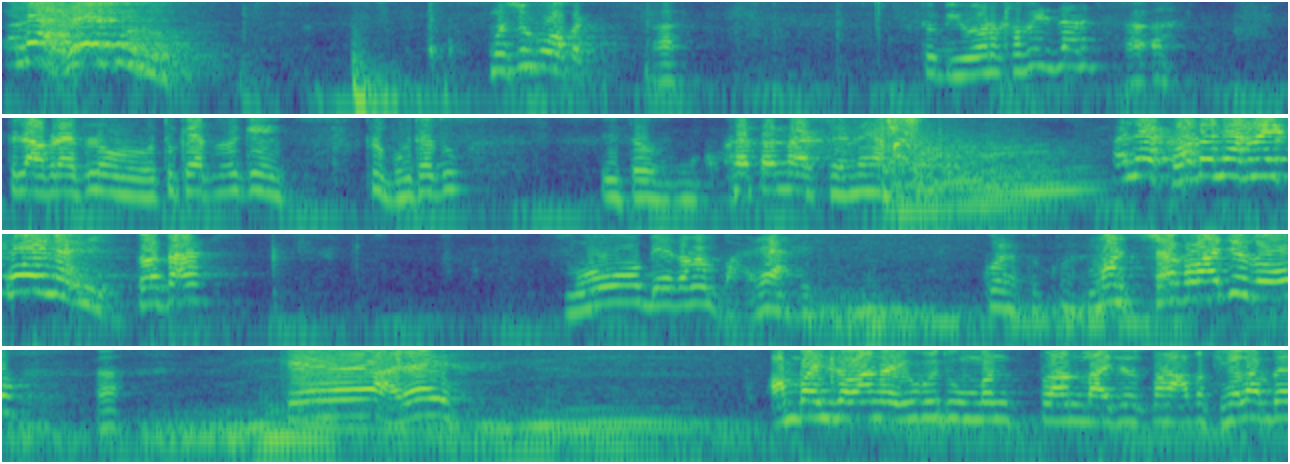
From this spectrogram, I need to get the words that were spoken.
અલ્યા હેડ પૂછું હું શું કહું આપણે? તો બીવાળો ખબર તારે પેલા આપણે પેલો તું કહેતો હતો કે પેલું ભૂત હતું? એ તો ખતરનાક છે ને. અલ્યા ખતરનાક નહીં કોઈ નહીં. તો તાર? મો બે તમે ભાડ્યા છે. કોણ હતું કોણ? મને શક લાગ્યો તો કે અરે અંબાજી જવાના એવું બધું મન પ્લાન લાગ્યો પણ આ તો ઠેલા બે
